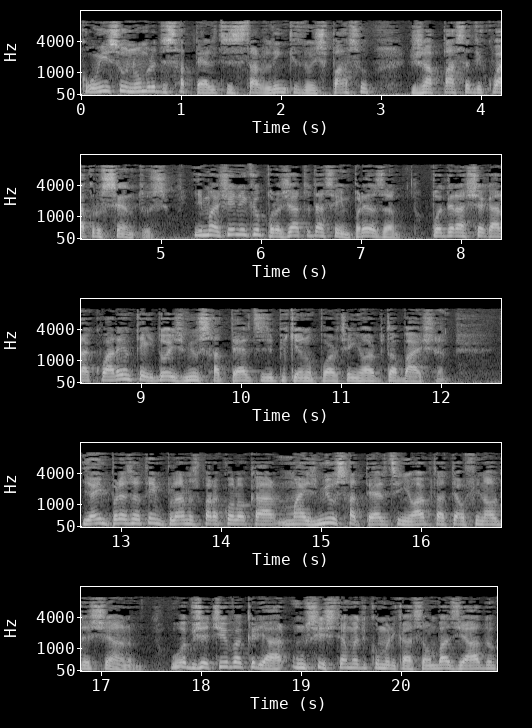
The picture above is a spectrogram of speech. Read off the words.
Com isso, o número de satélites Starlink no espaço já passa de 400. Imagine que o projeto dessa empresa poderá chegar a 42 mil satélites de pequeno porte em órbita baixa. E a empresa tem planos para colocar mais mil satélites em órbita até o final deste ano. O objetivo é criar um sistema de comunicação baseado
